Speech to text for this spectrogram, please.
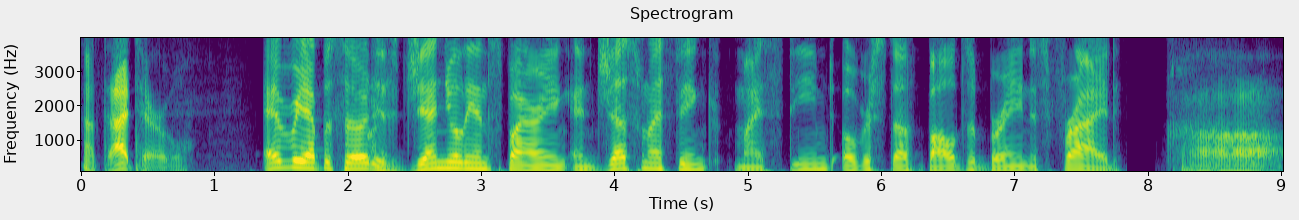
Not that terrible. Every episode is genuinely inspiring, and just when I think my steamed, overstuffed balls of brain is fried, ah,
